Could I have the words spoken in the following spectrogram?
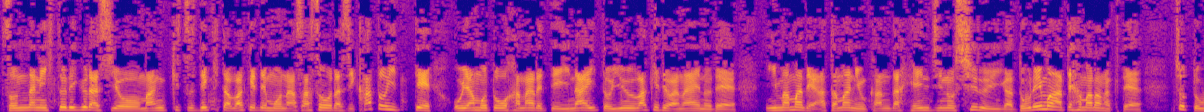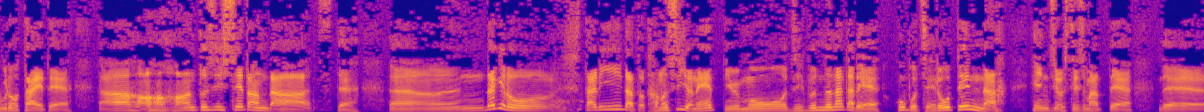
そんなに一人暮らしを満喫できたわけでもなさそうだし、かといって親元を離れていないというわけではないので、今まで頭に浮かんだ返事の種類がどれも当てはまらなくて、ちょっとうろたえて、ああ、半年してたんだ、つって、だけど、二人だと楽しいよねっていう、もう自分の中でほぼゼロ点な返事をしてしまって、で、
